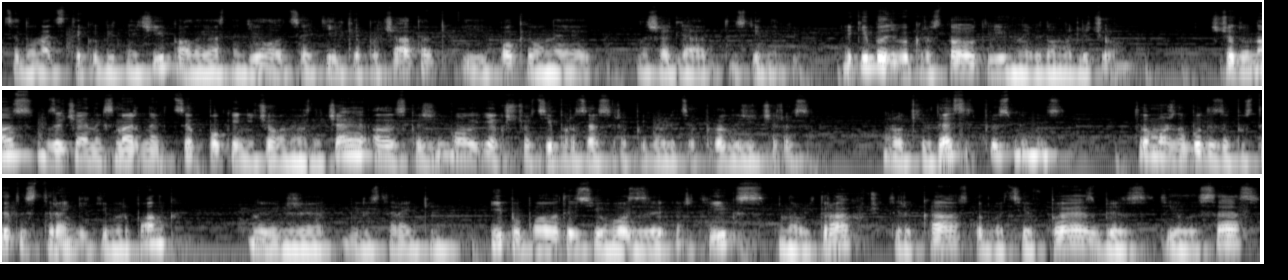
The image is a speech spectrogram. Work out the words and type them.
Це 12-кубітний чіп, але ясне діло, це тільки початок, і поки вони лише для дослідників, які будуть використовувати їх невідомо для чого. Щодо нас, звичайних смертних, це поки нічого не означає, але скажімо, якщо ці процесори появляться в продажі через років 10 плюс-мінус, то можна буде запустити старенький кіберпанк, ну він вже буде стареньким, і побавитись його з RTX на ультрах в 4К 120 FPS без DLSS.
